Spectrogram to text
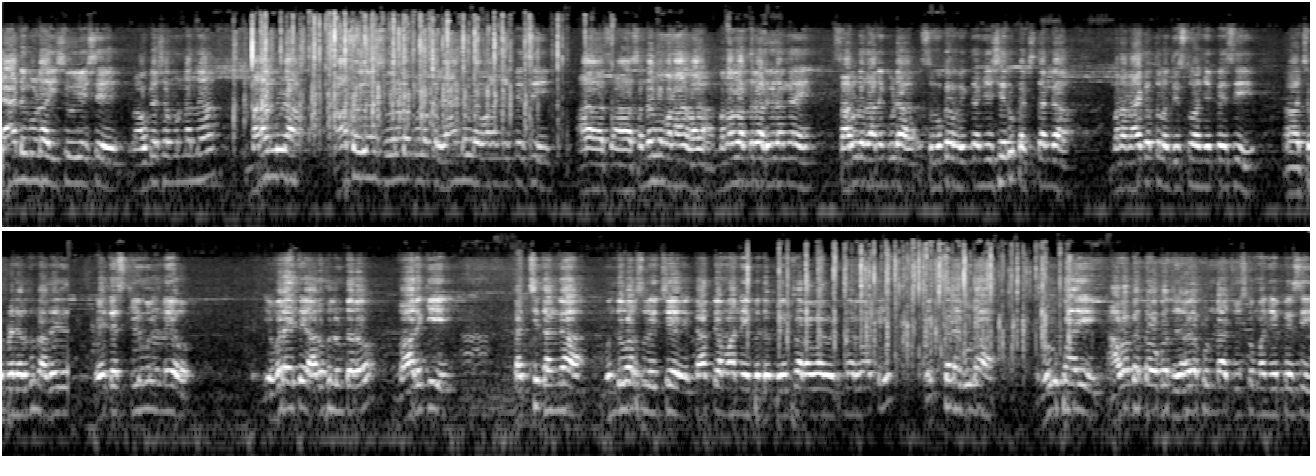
ల్యాండ్ కూడా ఇష్యూ చేసే అవకాశం ఉన్నందున మనం కూడా ఆటో యూనియన్ కూడా ఒక ల్యాండ్ కూడా ఇవ్వాలని చెప్పేసి ఆ సందర్భం మన మన అడగడంగానే సార్ కూడా దానికి కూడా శుభకం వ్యక్తం చేశారు. ఖచ్చితంగా మన నాయకత్వంలో తీసుకోమని చెప్పేసి చెప్పడం జరుగుతుంది. అదే ఏదైతే స్కీములు ఉన్నాయో ఎవరైతే అర్హులు ఉంటారో వారికి ఖచ్చితంగా ముందు వరుసలు ఇచ్చే కార్యక్రమాన్ని పెద్ద ప్రేమసారావు గారు పెడుతున్నారు కాబట్టి ఎక్కడ కూడా రూపాయి అవకతవక జరగకుండా చూసుకోమని చెప్పేసి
